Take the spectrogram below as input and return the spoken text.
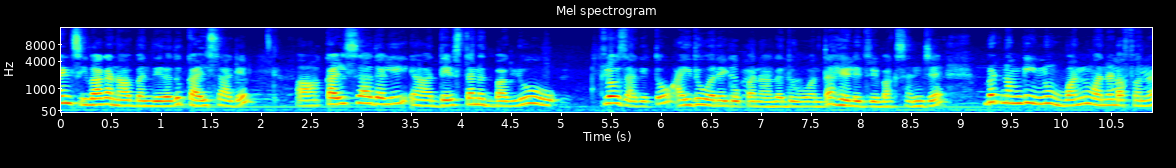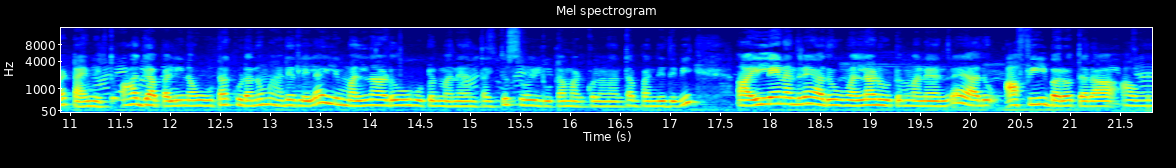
ಫ್ರೆಂಡ್ಸ್ ಇವಾಗ ನಾವು ಬಂದಿರೋದು ಕಳ್ಸಾಗೆ. ಕಳ್ಸಾದಲ್ಲಿ ದೇವಸ್ಥಾನದ ಬಾಗಿಲು ಕ್ಲೋಸ್ ಆಗಿತ್ತು. ಐದೂವರೆಗೆ ಓಪನ್ ಆಗೋದು ಅಂತ ಹೇಳಿದ್ರು ಇವಾಗ ಸಂಜೆ. ಬಟ್ ನಮಗೆ ಇನ್ನೂ one one and half hour time ಇತ್ತು. ಆ ಗ್ಯಾಪಲ್ಲಿ ನಾವು ಊಟ ಕೂಡ ಮಾಡಿರಲಿಲ್ಲ. ಇಲ್ಲಿ ಮಲೆನಾಡು ಊಟದ ಮನೆ ಅಂತ ಇತ್ತು. ಸೊ ಇಲ್ಲಿ ಊಟ ಮಾಡ್ಕೊಳ್ಳೋಣ ಅಂತ ಬಂದಿದ್ದೀವಿ. ಇಲ್ಲೇನಂದರೆ ಅದು ಮಲೆನಾಡು ಊಟದ ಮನೆ ಅಂದರೆ ಅದು ಆ ಫೀಲ್ ಬರೋ ಥರ ಅವು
